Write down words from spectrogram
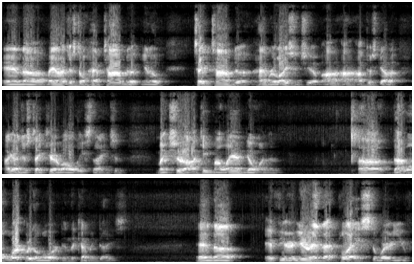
and uh, man, I just don't have time to, you know, take time to have a relationship. I, I, I've just got to, I got to just take care of all these things and make sure I keep my land going. And uh, that won't work with the Lord in the coming days. And uh, if you're you're in that place to where you've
